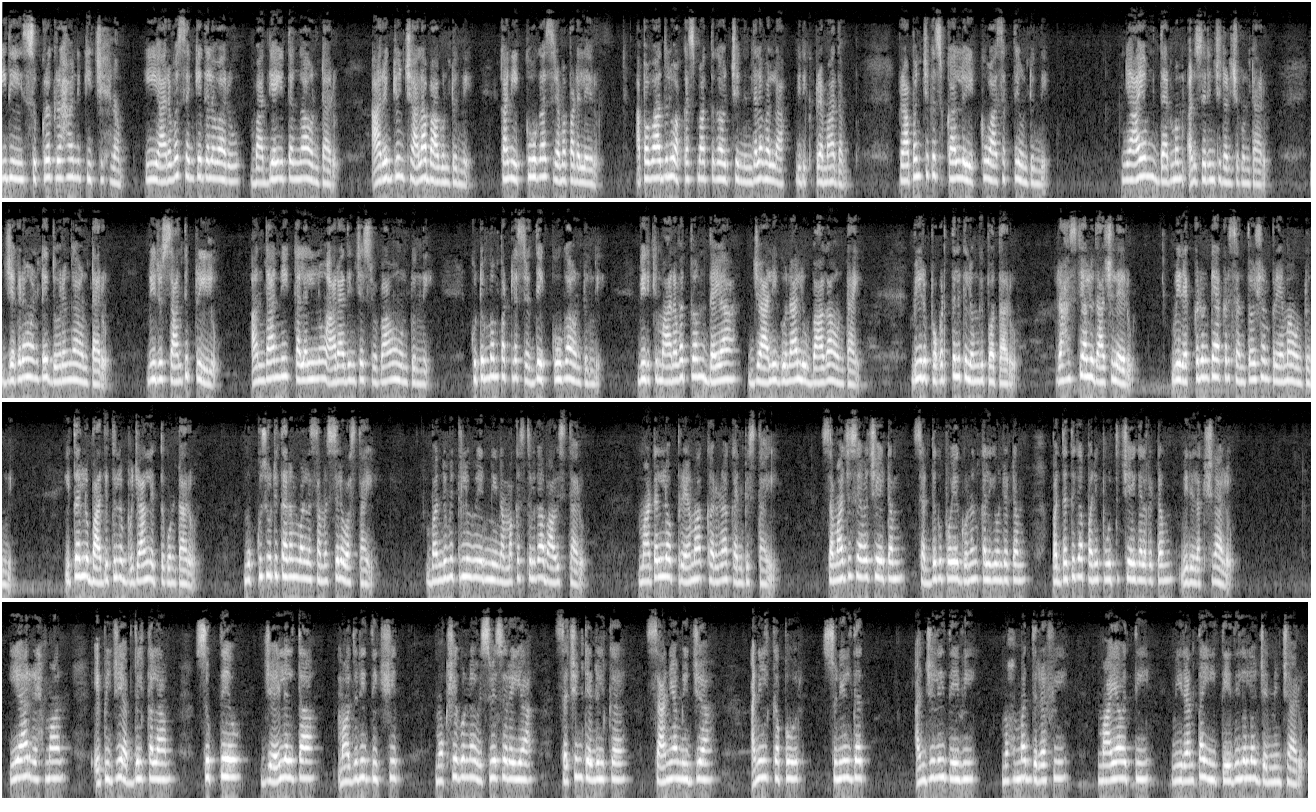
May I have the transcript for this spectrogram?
ఇది శుక్రగ్రహానికి చిహ్నం. ఈ ఆరవ సంఖ్య గలవారు బాధ్యాయుతంగా ఉంటారు. ఆరోగ్యం చాలా బాగుంటుంది కానీ ఎక్కువగా శ్రమ పడలేరు. అపవాదులు అకస్మాత్తుగా వచ్చే నిందల వల్ల వీరికి ప్రమాదం. ప్రాపంచిక సుఖాల్లో ఎక్కువ ఆసక్తి ఉంటుంది. న్యాయం ధర్మం అనుసరించి నడుచుకుంటారు. జగడం అంటే దూరంగా ఉంటారు. వీరు శాంతి ప్రియులు అందాన్ని కళలను ఆరాధించే స్వభావం ఉంటుంది. కుటుంబం పట్ల శ్రద్ధ ఎక్కువగా ఉంటుంది. వీరికి మానవత్వం దయ జాలి గుణాలు బాగా ఉంటాయి. వీరు పొగడ్తలకి లొంగిపోతారు. రహస్యాలు దాచలేరు. వీరెక్కడుంటే అక్కడ సంతోషం ప్రేమ ఉంటుంది. ఇతరులు బాధ్యతలను భుజాలను ఎత్తుకుంటారు. ముక్కుసూటితనం వల్ల సమస్యలు వస్తాయి. బంధుమిత్రులు వీరిని నమ్మకస్తులుగా భావిస్తారు. మాటల్లో ప్రేమ కరుణ కనిపిస్తాయి. సమాజ సేవ చేయటం సర్దుకుపోయే గుణం కలిగి ఉండటం పద్ధతిగా పని పూర్తి చేయగలగటం వీరి లక్షణాలు. ఏఆర్ రెహమాన్ ఏపీజే అబ్దుల్ కలాం సుఖ్దేవ్ జయలలిత మాధురి దీక్షిత్ మోక్షగుండ విశ్వేశ్వరయ్య సచిన్ టెండూల్కర్ సానియా మిర్జా అనిల్ కపూర్ సునీల్ దత్ అంజలి దేవి మొహమ్మద్ రఫీ మాయావతి వీరంతా ఈ తేదీలలో జన్మించారు.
